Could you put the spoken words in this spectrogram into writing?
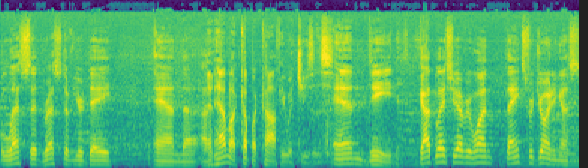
blessed rest of your day, and uh, and have a cup of coffee with Jesus. Indeed. God bless you, everyone. Thanks for joining us.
